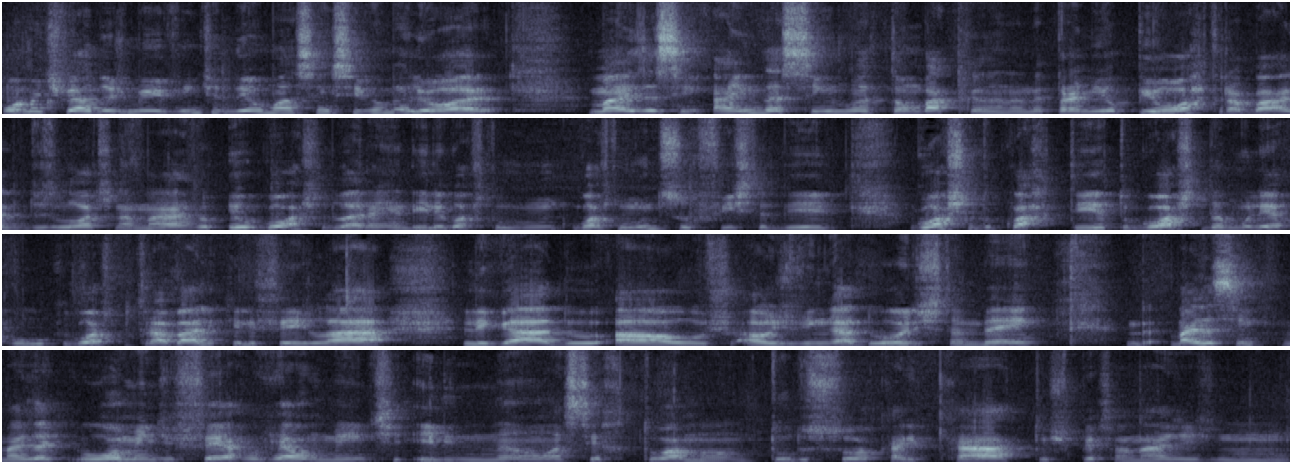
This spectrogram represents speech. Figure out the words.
O Homem de Ferro 2020 deu uma sensível melhora, mas assim, ainda assim não é tão bacana, né? Para mim é o pior trabalho do Slot na Marvel. Eu gosto do Aranha dele, eu gosto, gosto muito do surfista dele, gosto do quarteto, gosto da Mulher Hulk, gosto do trabalho que ele fez lá ligado aos, aos Vingadores também. Mas assim, mas o Homem de Ferro realmente ele não acertou a mão. Tudo soa caricato, os personagens não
